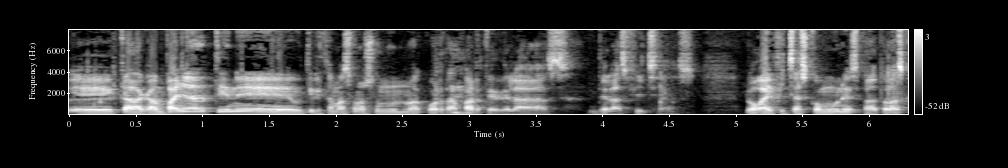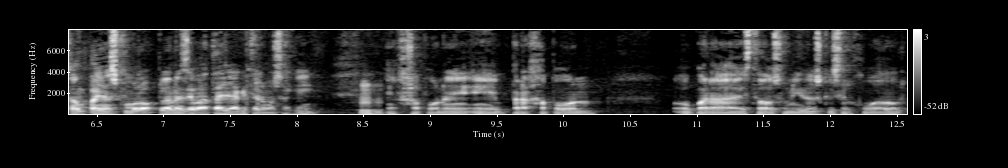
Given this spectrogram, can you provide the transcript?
eh, cada campaña tiene, utiliza más o menos una cuarta parte de las, de las fichas. Luego hay fichas comunes para todas las campañas, como los planes de batalla que tenemos aquí, en Japón, eh, para Japón o para Estados Unidos, que es el jugador.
